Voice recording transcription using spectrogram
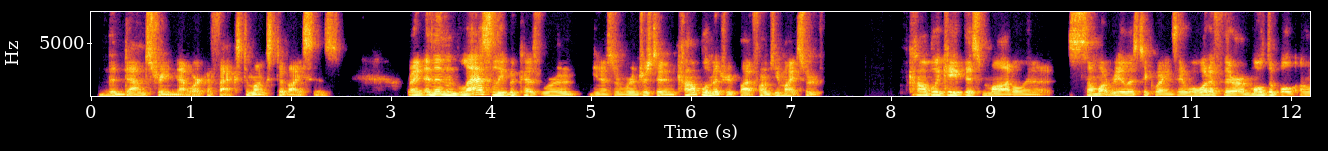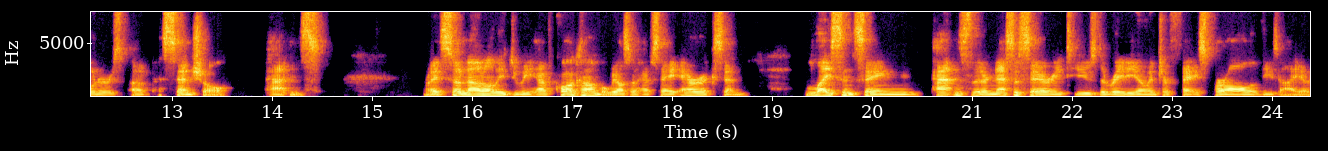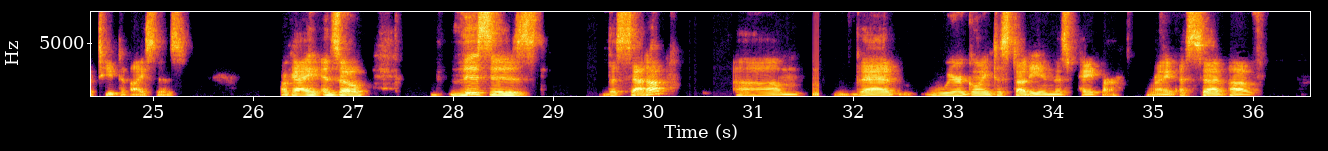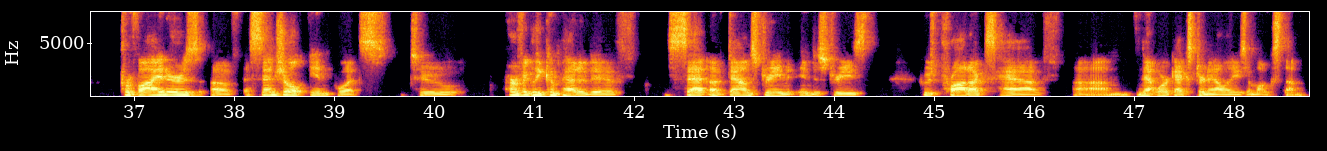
the downstream network effects amongst devices. Right. And then lastly, because we're, you know, so we're interested in complementary platforms, you might sort of complicate this model in a somewhat realistic way and say, well, what if there are multiple owners of essential patents? Right. So not only do we have Qualcomm, but we also have, say, Ericsson licensing patents that are necessary to use the radio interface for all of these IoT devices. Okay, and so this is the setup. um, that we're going to study in this paper, right? A set of providers of essential inputs to perfectly competitive set of downstream industries whose products have um, network externalities amongst them.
